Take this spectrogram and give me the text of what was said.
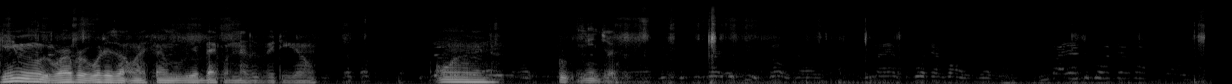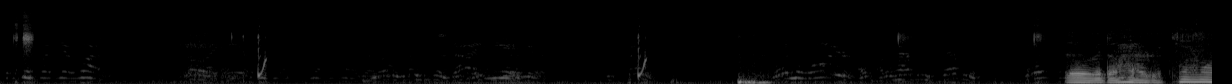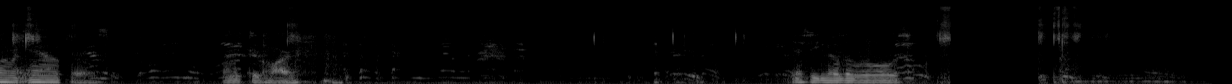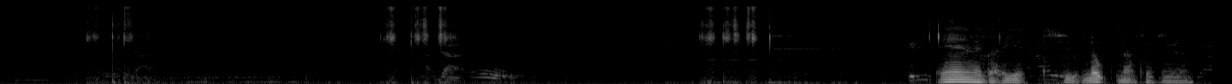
Gaming with Robert, what is up my family? We are back with another video on Fruit Ninja. So I don't have the camera right now Yes, you know the rules. And I gotta get to, nope, not to GM.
